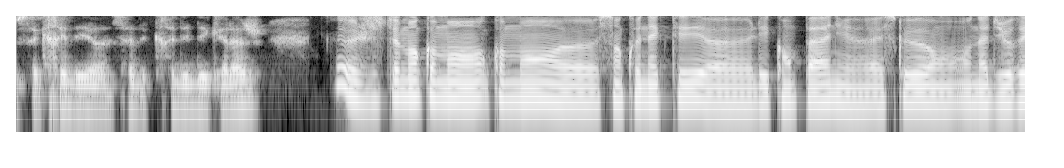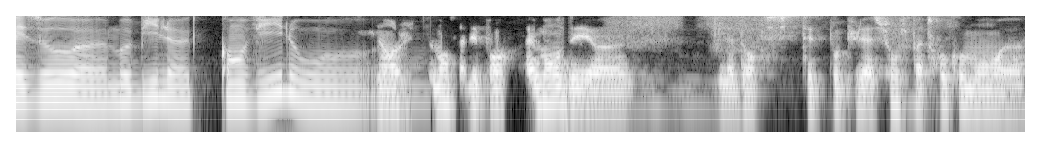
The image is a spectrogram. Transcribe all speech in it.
ça crée des ça crée des décalages. Justement, comment comment s'en connecter les campagnes? Est-ce que on, a du réseau mobile qu'en ville ou? Non, justement, ça dépend vraiment des de la densité de population. Je sais pas trop comment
